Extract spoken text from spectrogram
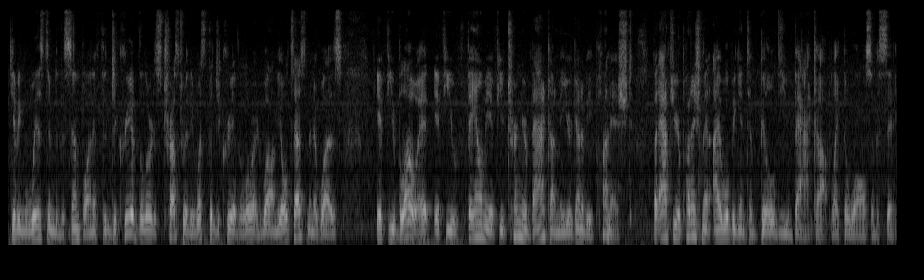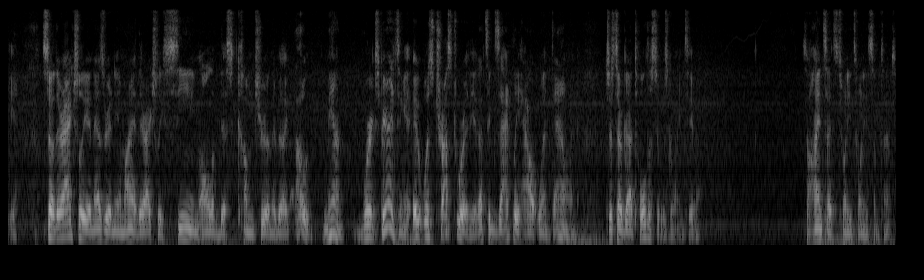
Giving wisdom to the simple. And if the decree of the Lord is trustworthy, what's the decree of the Lord? Well, in the Old Testament, it was if you blow it, if you fail me, if you turn your back on me, you're going to be punished. But after your punishment, I will begin to build you back up like the walls of a city. So they're actually, in Ezra and Nehemiah, they're actually seeing all of this come true, and they'll be like, oh, man, we're experiencing it. It was trustworthy. That's exactly how it went down, just how God told us it was going to. So hindsight's 2020 sometimes.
